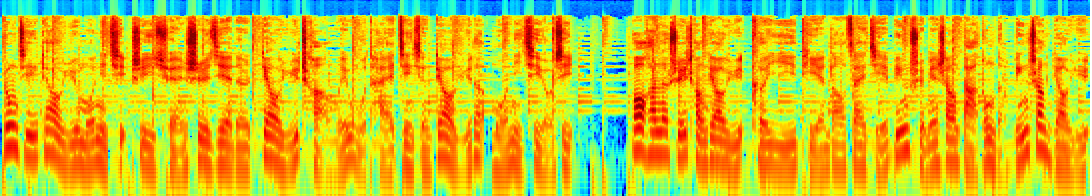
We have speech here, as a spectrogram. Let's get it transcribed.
终极钓鱼模拟器是以全世界的钓鱼场为舞台进行钓鱼的模拟器游戏，包含了水场钓鱼，可以体验到在结冰水面上打洞的冰上钓鱼，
